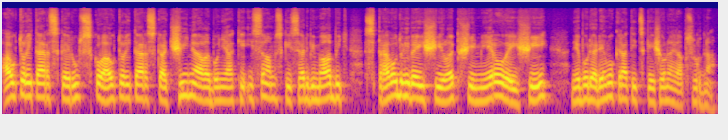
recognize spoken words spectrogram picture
autoritárske Rusko, autoritárska Čína alebo nejaký islamský svet by mal byť spravodlivejší, lepší, mierovejší, nebude demokratickejší, ona je absurdná.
